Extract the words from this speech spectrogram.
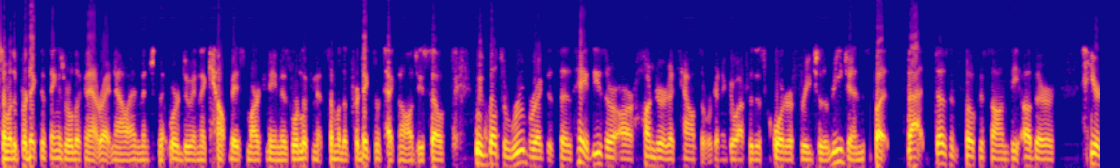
Some of the predictive things we're looking at right now, I mentioned that we're doing account-based marketing, is we're looking at some of the predictive technology. So we've built a rubric that says, hey, these are our 100 accounts that we're going to go after this quarter for each of the regions, but that doesn't focus on the other tier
